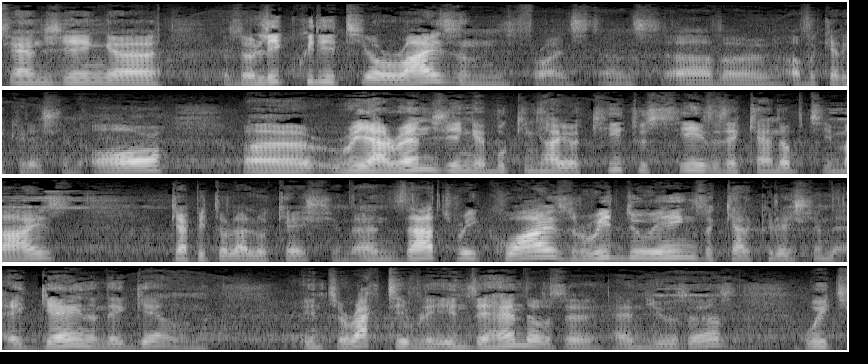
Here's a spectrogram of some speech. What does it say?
changing uh, the liquidity horizon, for instance, of a, of a calculation, or uh, rearranging a booking hierarchy to see if they can optimize capital allocation. And that requires redoing the calculation again and again interactively in the hand of the end users, which,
